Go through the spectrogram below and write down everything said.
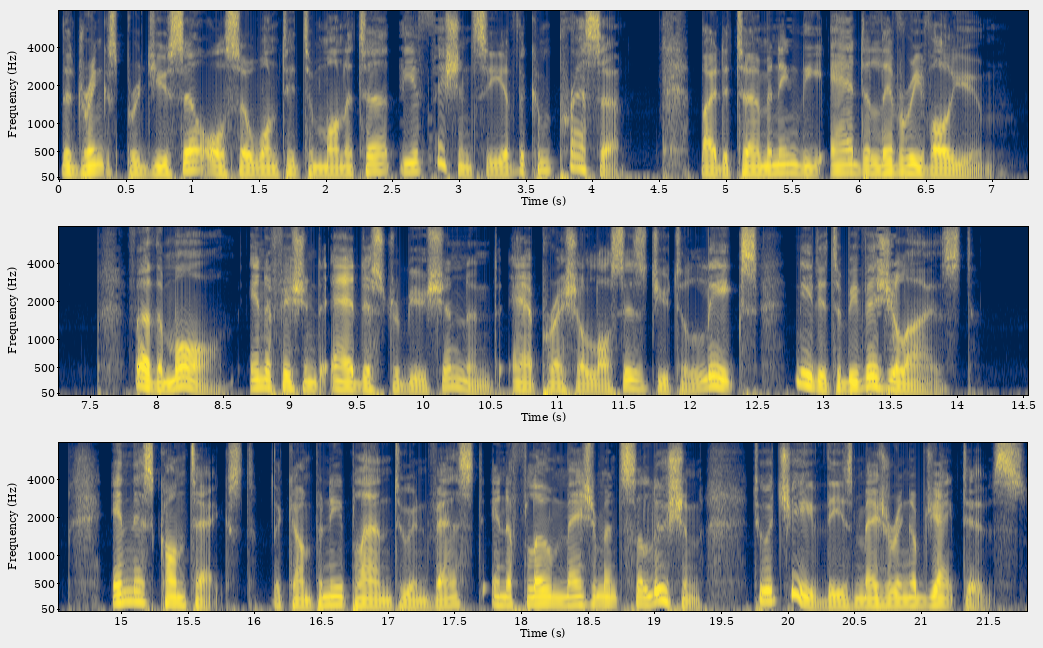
The drinks producer also wanted to monitor the efficiency of the compressor by determining the air delivery volume. Furthermore, inefficient air distribution and air pressure losses due to leaks needed to be visualized. In this context, the company planned to invest in a flow measurement solution to achieve these measuring objectives.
